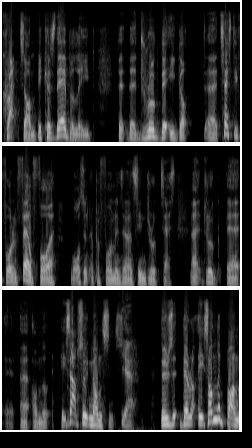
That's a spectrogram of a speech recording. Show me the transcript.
cracked on because they believed that the drug that he got uh, tested for and failed for wasn't a performance enhancing drug test. Uh, drug uh, uh, on the, it's absolute nonsense. Yeah. There's there it's on the ban,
